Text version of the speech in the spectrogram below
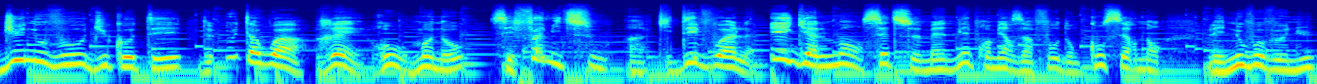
Du nouveau du côté de Utawa Reiru Mono, c'est Famitsu hein, qui dévoile également cette semaine les premières infos concernant les nouveaux venus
